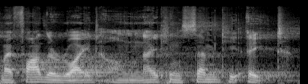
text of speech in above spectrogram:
my father wrote on 1978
